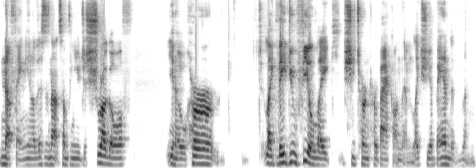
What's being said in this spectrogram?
nothing, you know, this is not something you just shrug off, you know, her, like, they do feel like she turned her back on them, like she abandoned them.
